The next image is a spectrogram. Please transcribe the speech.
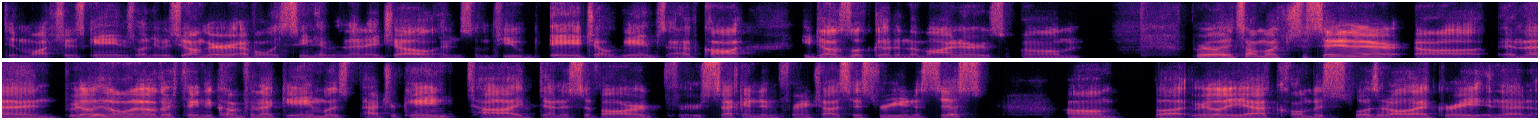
didn't watch his games when he was younger. I've only seen him in the NHL and some few AHL games I have caught. He does look good in the minors. Um, really, it's not much to say there. Uh, and then really the only other thing to come for that game was Patrick Kane tied Denis Savard for second in franchise history in assists. Um, but really, yeah, Columbus wasn't all that great. And then,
